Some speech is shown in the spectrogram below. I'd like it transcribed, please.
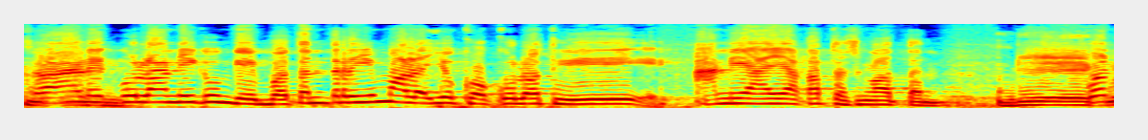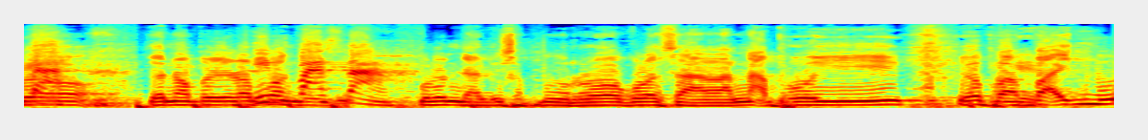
Soalnya kula niku nggih mboten trima lek yoga kula di aniaya kados ngoten. Nggih, kula ya napa. Impas nggih. ta? Kula njaluk sepuro, kula salah nak boy. Ya bapak iku Bu,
